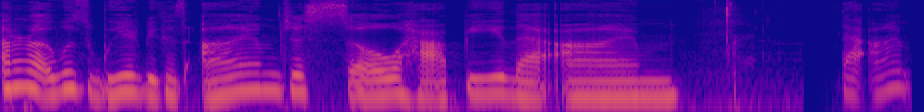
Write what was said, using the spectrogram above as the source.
I don't know, it was weird because I am just so happy that I'm that I'm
